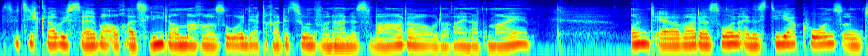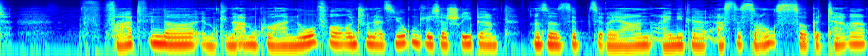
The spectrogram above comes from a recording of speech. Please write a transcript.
sieht sich, glaube ich, selber auch als Liedermacher, so in der Tradition von Hannes Wader oder Reinhard May. Und er war der Sohn eines Diakons und Pfadfinder im Knabenchor Hannover und schon als Jugendlicher schrieb er 1970er Jahren einige erste Songs zur Gitarre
